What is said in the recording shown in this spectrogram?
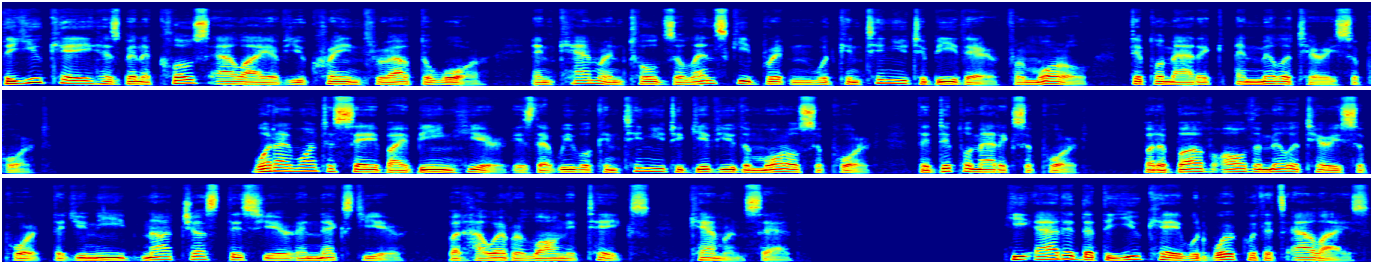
The UK has been a close ally of Ukraine throughout the war, and Cameron told Zelensky Britain would continue to be there for moral, diplomatic and military support. What I want to say by being here is that we will continue to give you the moral support, the diplomatic support, but above all the military support that you need not just this year and next year, but however long it takes, Cameron said. He added that the UK would work with its allies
